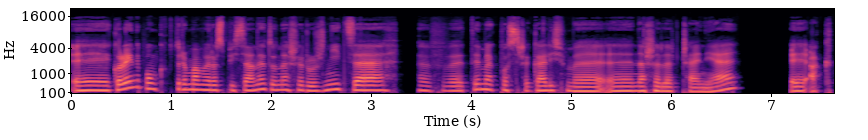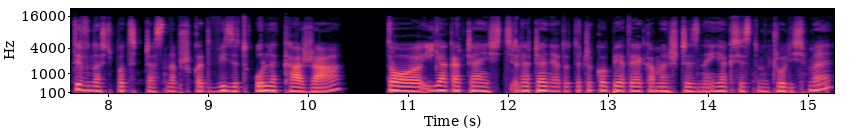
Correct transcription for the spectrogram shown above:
Yy, kolejny punkt, który mamy rozpisany, to nasze różnice w tym, jak postrzegaliśmy yy, nasze leczenie, aktywność podczas na przykład wizyt u lekarza, to jaka część leczenia dotyczy kobiety, jaka mężczyzny i jak się z tym czuliśmy.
